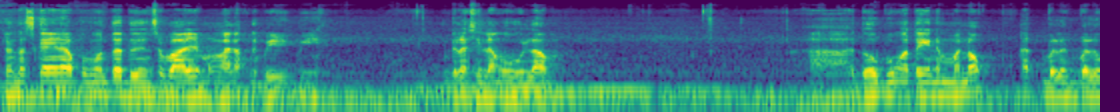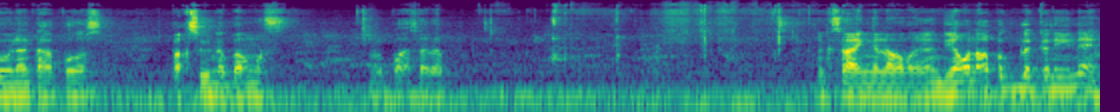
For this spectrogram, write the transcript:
Yung tas kanina pumunta doon sa bahay yung mga anak ni baby. Dala silang ulam. Ah, adobong atay ng manok at balon-balunan tapos pakso na bangus. Ano pa sarap. Nagsayang na lang ako ngayon. Hindi ako nakapag-vlog kanina eh.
